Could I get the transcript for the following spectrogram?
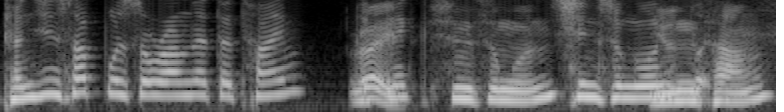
Hyunjin was around at the time. Right. Shin Seung-hun. Shinsungun. Yunsang. But,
